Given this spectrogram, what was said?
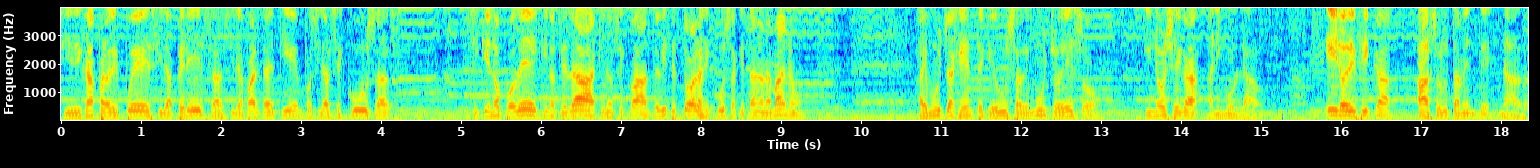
Si dejas para después, si la pereza, si la falta de tiempo, si las excusas, si que no podés, que no te da, que no sé cuánto, ¿viste? Todas las excusas que están a la mano. Hay mucha gente que usa de mucho de eso y no llega a ningún lado. Y no edifica absolutamente nada.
